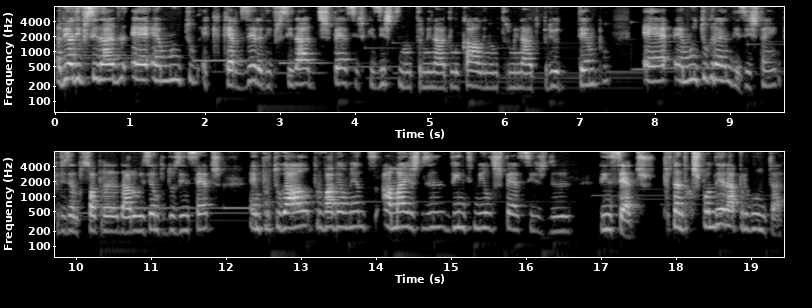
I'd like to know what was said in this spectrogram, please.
A biodiversidade é, é muito, é que quer dizer a diversidade de espécies que existe num determinado local e num determinado período de tempo é, é muito grande. Existem, por exemplo, só para dar o exemplo dos insetos, em Portugal provavelmente há mais de 20 mil espécies de, de insetos. Portanto, responder à pergunta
